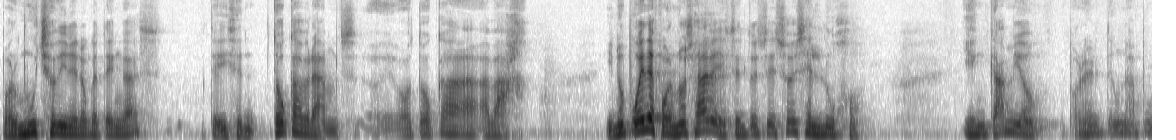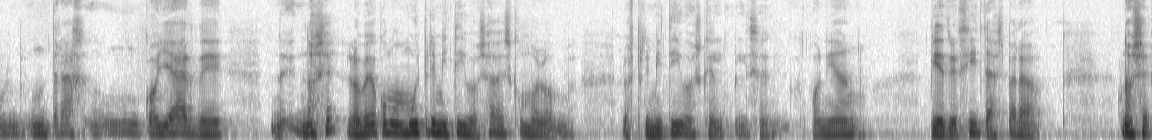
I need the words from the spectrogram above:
por mucho dinero que tengas, te dicen, toca Brahms eh, o toca a Bach. Y no puedes, pues no sabes. Entonces eso es el lujo. Y en cambio, ponerte un traje, un collar de, no sé, lo veo como muy primitivo, ¿sabes? Como los primitivos que se ponían piedrecitas para, no sé.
